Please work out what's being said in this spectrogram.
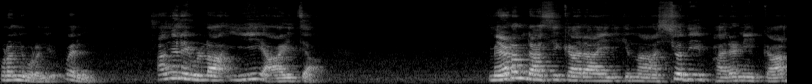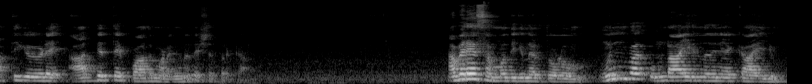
കുറഞ്ഞു കുറഞ്ഞു വരുന്നു. അങ്ങനെയുള്ള ഈ ആഴ്ച മേടം രാശിക്കാരായിരിക്കുന്ന അശ്വതി ഭരണി കാർത്തികയുടെ ആദ്യത്തെ പാദമടങ്ങുന്ന നക്ഷത്രക്കാർ. അവരെ സംബന്ധിക്കുന്നിടത്തോളം മുൻപ് ഉണ്ടായിരുന്നതിനേക്കാളും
